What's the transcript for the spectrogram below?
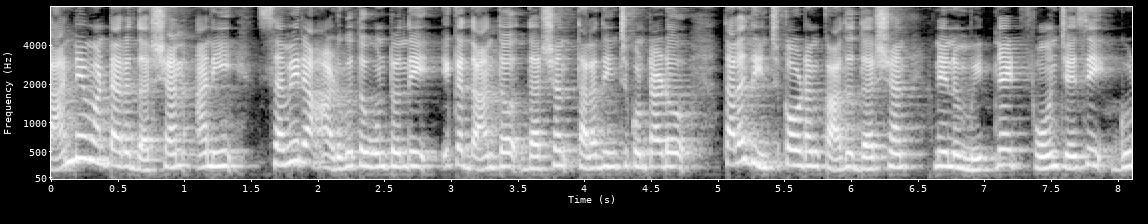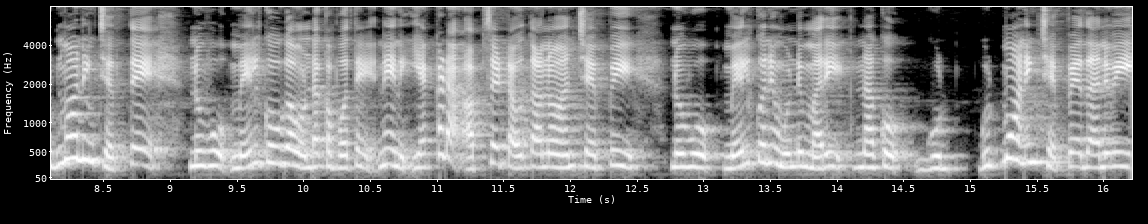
దాన్నేమంటారు దర్శన్ అని సమీర అడుగుతూ ఉంటుంది. ఇక దాంతో దర్శన్ తలదించుకుంటాడు. తలదించుకోవడం కాదు దర్శన్ నేను మిడ్ నైట్ ఫోన్ చేసి గుడ్ మార్నింగ్ చెప్తే నువ్వు మేల్కుగా ఉండకపోతే నేను ఎక్కడ అప్సెట్ అవుతానో అని చెప్పి నువ్వు మేల్కొని ఉండి మరి నాకు గుడ్ గుడ్ మార్నింగ్ చెప్పేదానివి.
